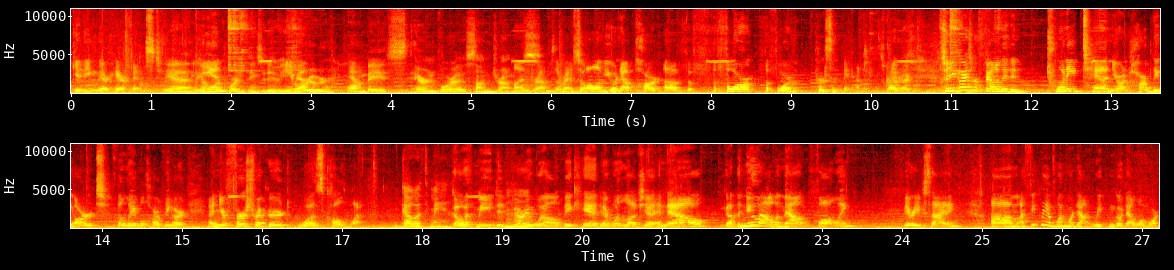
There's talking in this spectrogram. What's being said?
getting their hair fixed. Yeah, they got more important things to do. Ian Yeah. Brewer Yep. on bass, Aaron Voros on drums. On drums, all right. So all of you are now part of the, the four the four person band, right? correct. So you guys were founded in 2010. You're on Hardly Art, the label Hardly Art, and your first record was called what? Go with me. Go with Me. Did very well, big hit. Everyone loves you. And now you got the new album out, Falling. Very exciting. Um, I think we have one more down. We can go down one more.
